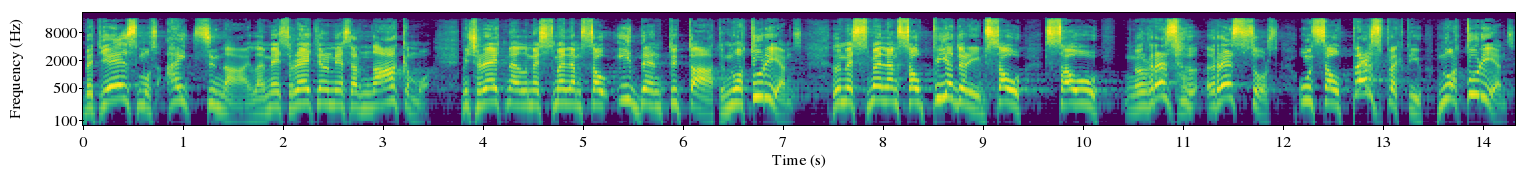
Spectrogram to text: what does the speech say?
Bet Jēzus mūs aicināja, lai mēs rēķinamies ar nākamo. Viņš rēķināja, lai mēs smeļam savu identitāti no turienes, lai mēs smeļam savu piedarību, savu, savu res, resursu un savu perspektīvu no turienes.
